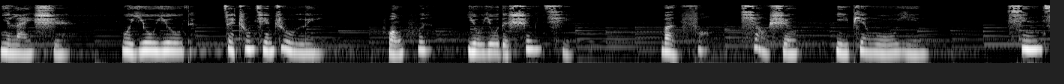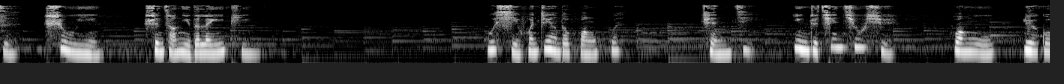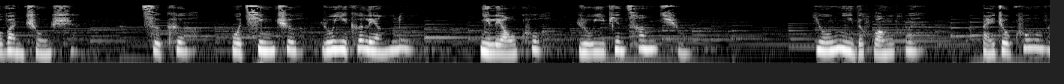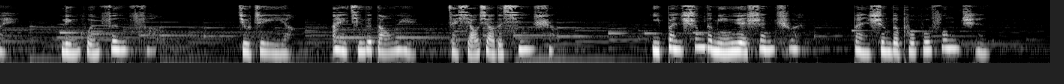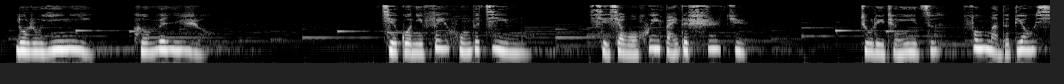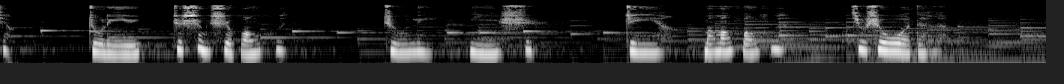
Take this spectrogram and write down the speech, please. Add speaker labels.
Speaker 1: 你来时，我悠悠的在窗前伫立，黄昏悠悠的升起，晚风笑声一片无垠，星子树影深藏你的雷霆。我喜欢这样的黄昏，沉寂，映着千秋雪，荒芜掠过万重山。此刻，我清澈如一颗凉露，你辽阔如一片苍穹。有你的黄昏，白昼枯萎，灵魂芬芳。就这样，爱情的岛屿在小小的心上。以半生的明月山川，半生的仆仆风尘，落入阴影和温柔。接过你绯红的寂寞，写下我灰白的诗句，伫立成一尊丰满的雕像，伫立于这盛世黄昏，伫立一世。这样茫茫黄昏。就是我的了，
